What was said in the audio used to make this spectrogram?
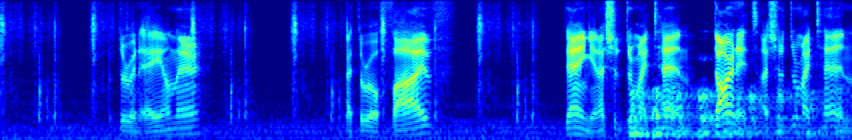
I throw an A on there. I throw a 5. Dang it, I should have threw my 10. Darn it, I should have threw my 10.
